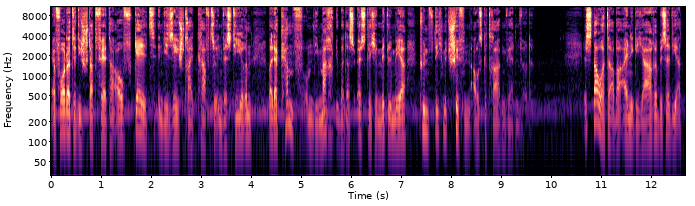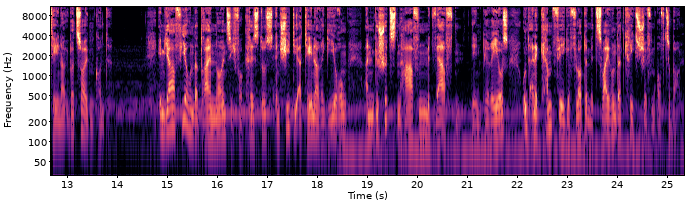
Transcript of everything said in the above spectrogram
Er forderte die Stadtväter auf, Geld in die Seestreitkraft zu investieren, weil der Kampf um die Macht über das östliche Mittelmeer künftig mit Schiffen ausgetragen werden würde. Es dauerte aber einige Jahre, bis er die Athener überzeugen konnte. Im Jahr 493 v. Chr. entschied die Athener Regierung, einen geschützten Hafen mit Werften, den Piräus, und eine kampffähige Flotte mit 200 Kriegsschiffen aufzubauen.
